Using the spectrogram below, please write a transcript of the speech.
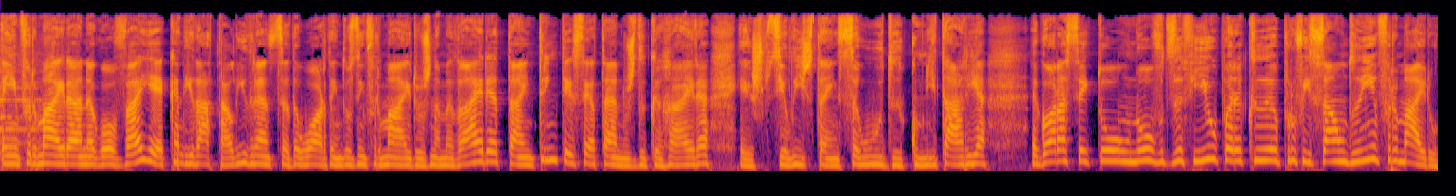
A enfermeira Ana Gouveia é candidata à liderança da Ordem dos Enfermeiros na Madeira, tem 37 anos de carreira, é especialista em saúde comunitária. Agora aceitou um novo desafio para que a profissão de enfermeiro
